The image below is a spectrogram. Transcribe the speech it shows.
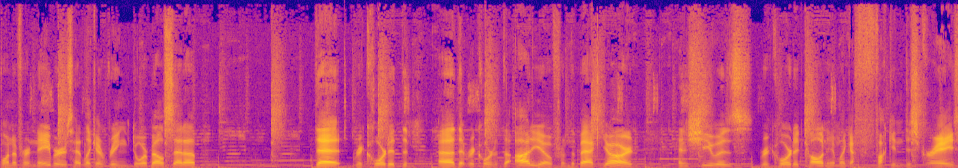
one of her neighbors had like a ring doorbell set up that recorded the uh, that recorded the audio from the backyard. And she was recorded calling him like a fucking disgrace,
